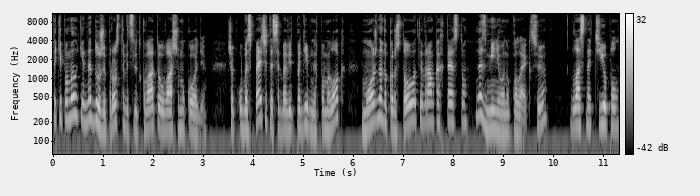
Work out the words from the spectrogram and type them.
Такі помилки не дуже просто відслідкувати у вашому коді. Щоб убезпечити себе від подібних помилок, можна використовувати в рамках тесту незмінювану колекцію, власне tuple,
